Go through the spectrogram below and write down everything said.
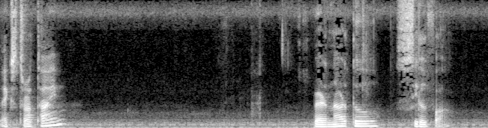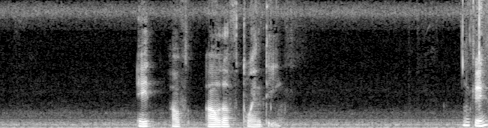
extra time Bernardo Silva 8 of, out of 20 okay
